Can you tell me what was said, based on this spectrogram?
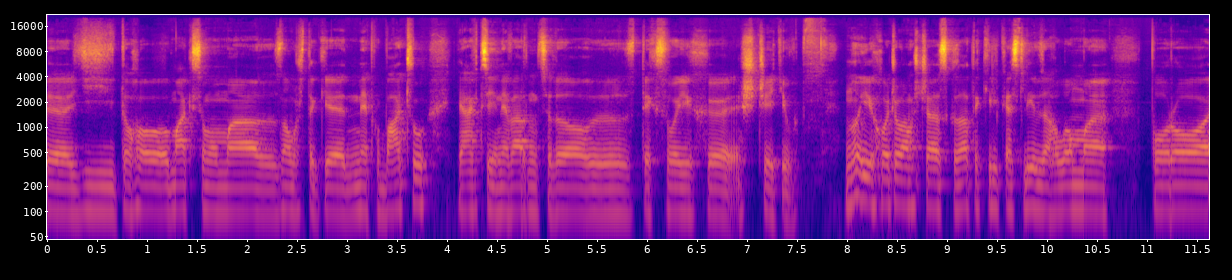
е, того максимума знову ж таки не побачу, і акції не вернуться до е, тих своїх е, щитів. Ну і хочу вам ще сказати кілька слів загалом е, про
